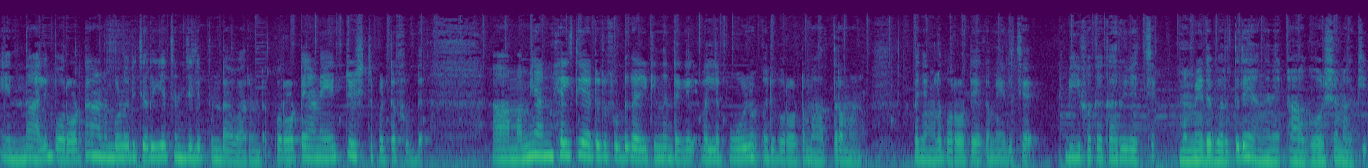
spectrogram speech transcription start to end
എന്നാലും പൊറോട്ട കാണുമ്പോൾ ഒരു ചെറിയ ചെഞ്ചലിപ്പ് ഉണ്ടാവാറുണ്ട് പൊറോട്ടയാണ് ഏറ്റവും ഇഷ്ടപ്പെട്ട ഫുഡ് മമ്മി അൺഹെൽത്തി ആയിട്ടൊരു ഫുഡ് കഴിക്കുന്നുണ്ടെങ്കിൽ വല്ലപ്പോഴും ഒരു പൊറോട്ട മാത്രമാണ്. അപ്പം ഞങ്ങൾ പൊറോട്ടയൊക്കെ മേടിച്ച് ബീഫൊക്കെ കറി വെച്ച് മമ്മിയുടെ ബർത്ത്ഡേ അങ്ങനെ ആഘോഷമാക്കി.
